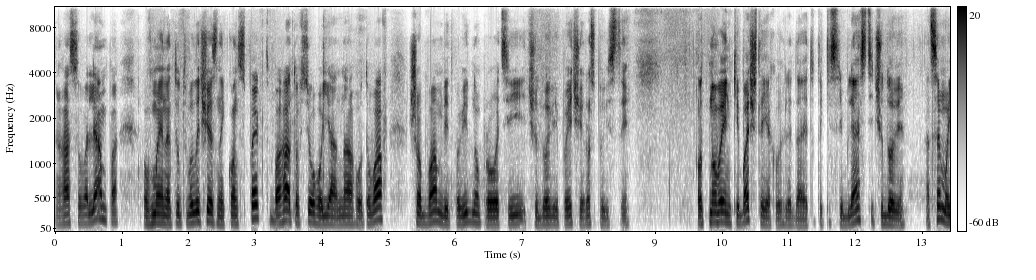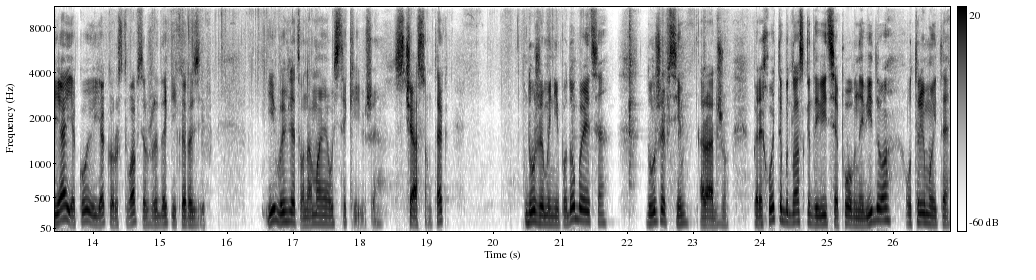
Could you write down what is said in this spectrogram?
газова лямпа. В мене тут величезний конспект. Багато всього я наготував, щоб вам відповідно про ці чудові печі розповісти. От новенькі, бачите, як виглядає? Тут такі сріблясті, чудові. А це моя, якою я користувався вже декілька разів. І вигляд вона має ось такий вже з часом, так? Дуже мені подобається. Дуже всім раджу. Переходьте, будь ласка, дивіться повне відео, отримуйте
